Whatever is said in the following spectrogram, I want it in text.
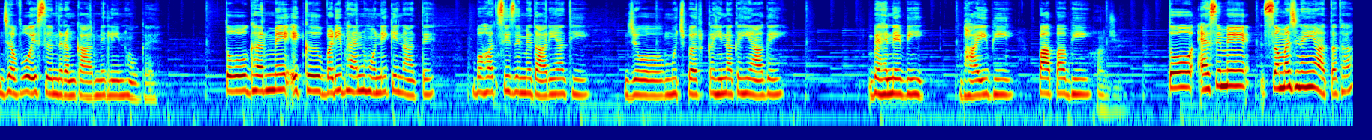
जब वो इस निरंकार में लीन हो गए। तो घर में एक बड़ी बहन होने के नाते बहुत सी जिम्मेदारियाँ थी जो मुझ पर कहीं ना कहीं आ गई। बहनें भी भाई भी पापा भी। हाँ जी। तो ऐसे में समझ नहीं आता था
